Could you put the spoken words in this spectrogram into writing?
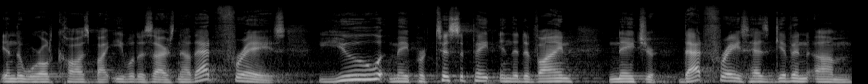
in the world caused by evil desires. Now, that phrase, you may participate in the divine nature, that phrase has given um,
